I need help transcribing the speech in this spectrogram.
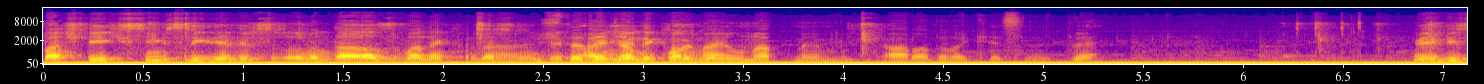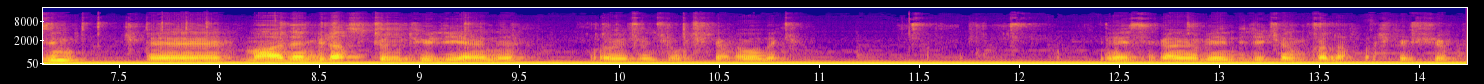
başka eksiğimizi gidebilirsiniz o zaman daha az Ha, kazanırsınız. üstte Hep de camı koymayı unutmayın bu arada da kesinlikle. Ve bizim e, maden biraz kötüydü yani. O yüzden çok şey yapamadık. Neyse kanka benim diyeceklerim bu kadar. Başka bir şey yok.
